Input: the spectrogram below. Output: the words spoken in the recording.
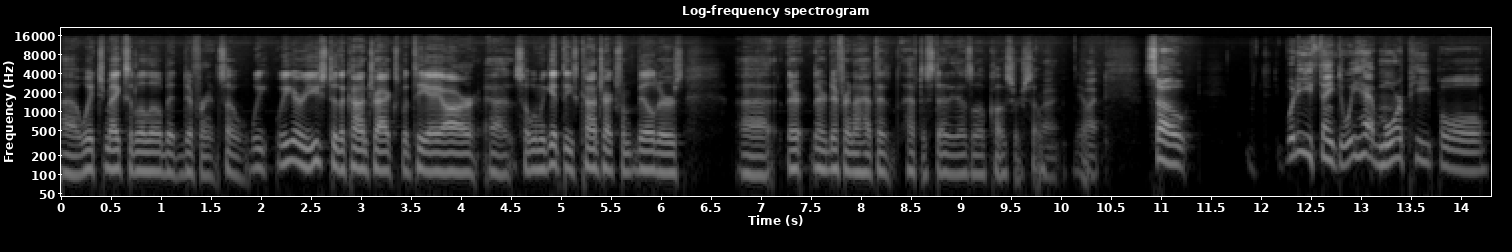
uh, which makes it a little bit different. So we, we are used to the contracts with TAR. Uh, so when we get these contracts from builders, uh, they're they're different. I have to have to study those a little closer. So Right. yeah. Right. So, what do you think? Do we have more people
